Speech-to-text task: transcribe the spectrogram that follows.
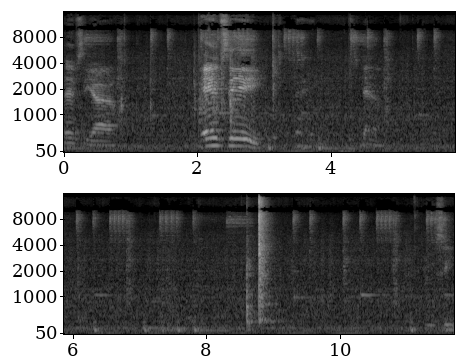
Pepsi, y'all. Pepsi. Damn. See.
